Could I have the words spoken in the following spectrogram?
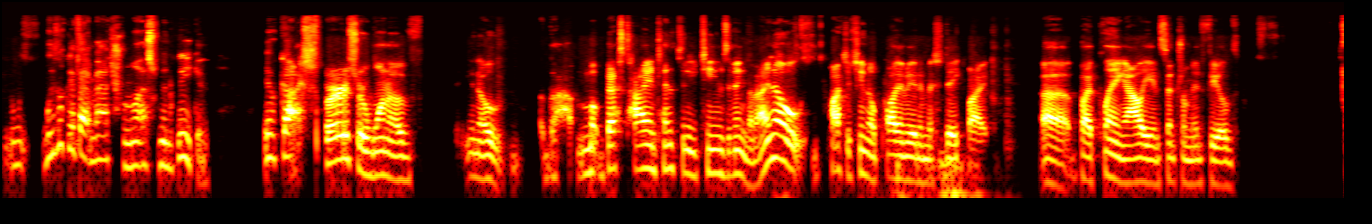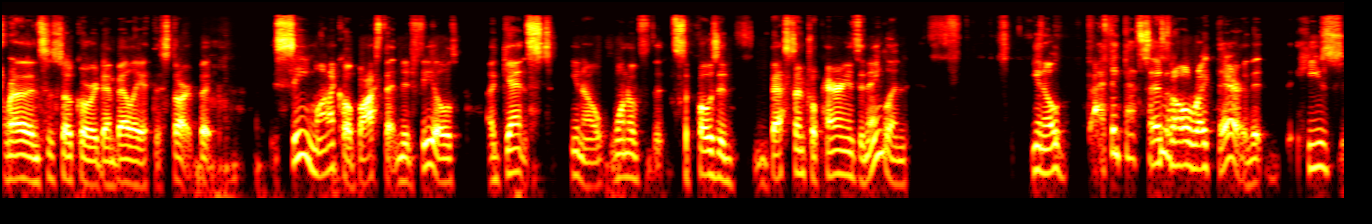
we look at that match from last midweek, and you know, gosh, Spurs are one of you know the best high intensity teams in England. I know Pochettino probably made a mistake by uh, by playing Alli in central midfield rather than Sissoko or Dembele at the start, but seeing Monaco boss that midfield against you know one of the supposed best central pairings in England, you know, I think that says it all right there. That he's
